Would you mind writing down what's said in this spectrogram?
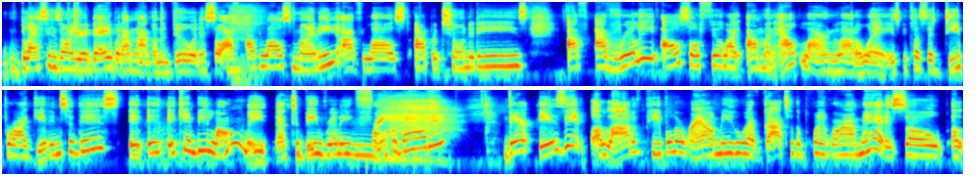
blessings on your day, but I'm not going to do it. And so I've, I've lost money. I've lost opportunities. I've, I really also feel like I'm an outlier in a lot of ways because the deeper I get into this, it, it, it can be lonely. Like, to be really Mm. frank about it, there isn't a lot of people around me who have got to the point where I'm at. And so uh,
